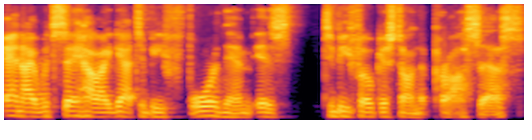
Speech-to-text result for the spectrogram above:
And I would say how I got to be for them is to be focused on the process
